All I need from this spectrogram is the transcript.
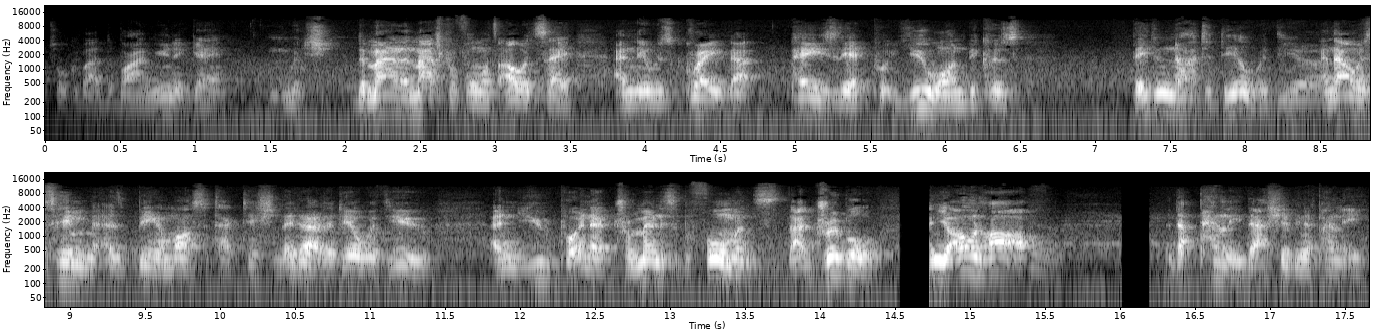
I'll talk about the Bayern Munich game, which the man of the match performance, I would say, and it was great that Paisley had put you on because they didn't know how to deal with you, Yeah. and that was him as being a master tactician. They didn't know how to deal with you, and you put in a tremendous performance. That dribble in your own half, that penalty, that should have been a penalty.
